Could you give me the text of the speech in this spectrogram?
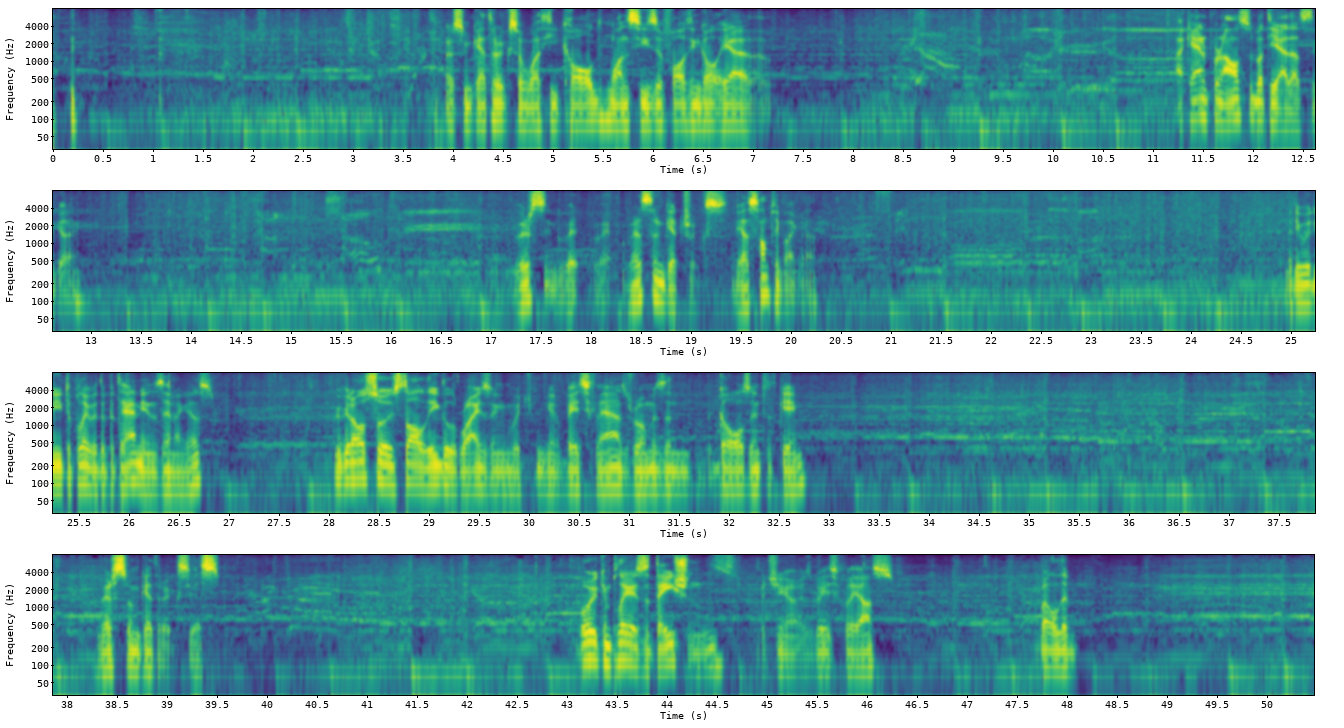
There's some Getrix of what he called one Caesar fought in Gaul. Yeah. I can't pronounce it, but yeah, that's the guy. Vercingetorix. Yeah, something like that. But you would need to play with the Battanians then, I guess. You can also install Eagle Rising, which you know basically adds Romans and Gauls into the game. Vercingetorix, yes. Or you can play as the Dacians, which you know is basically us. Well, the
